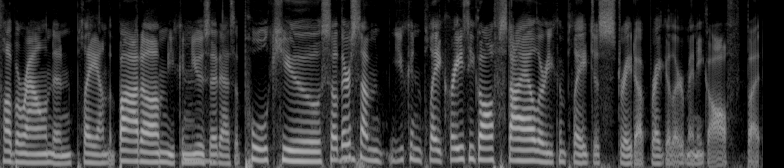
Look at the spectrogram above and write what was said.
club around and play on the bottom. You can use it as a pool cue. So there's some you can play crazy golf style or you can play just straight up regular mini golf. But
